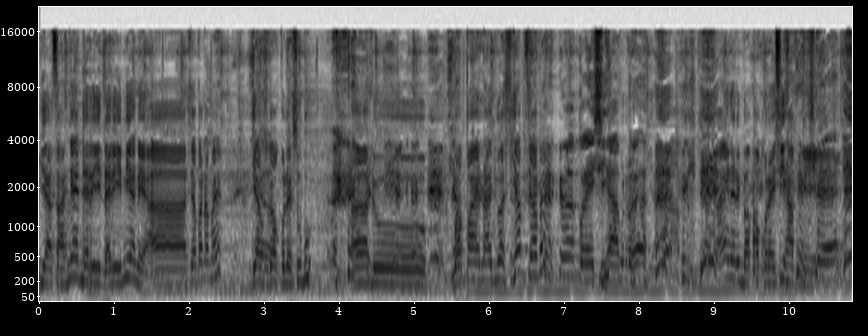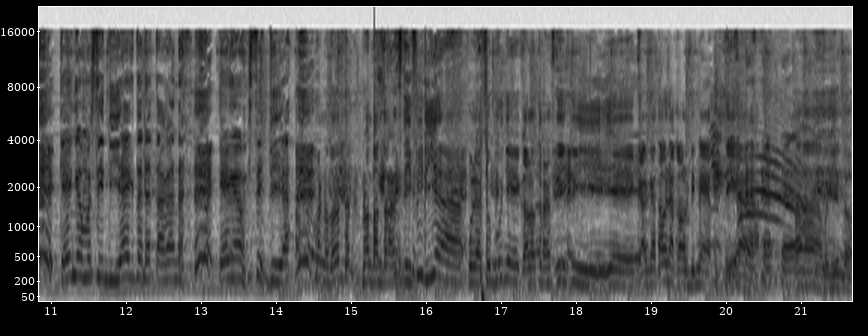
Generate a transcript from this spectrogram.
ijazahnya dari dari ini ya? Eh, siapa namanya? Yang suka kuliah subuh. Aduh. Bapak Najwa siap siapa? Kurang siap Ijazahnya dari Bapak Quraisy Hab nih. Kayak nggak mesti dia yang tanda tangan Kayak nggak mesti dia nonton nonton Trans TV dia kuliah subuhnya kalau Trans TV. Iya, kagak tahu dah kalau di net. Iya. Ah, begitu.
